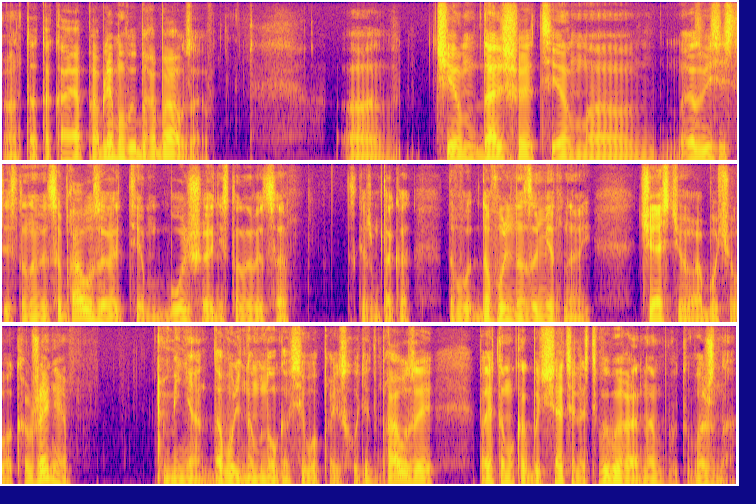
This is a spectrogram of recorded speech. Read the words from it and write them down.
это такая проблема выбора браузеров. А, чем дальше, тем а, развесистее становятся браузеры, тем больше они становятся, скажем так, довольно заметной частью рабочего окружения. У меня довольно много всего происходит в браузере, поэтому как бы тщательность выбора, она будет важна.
